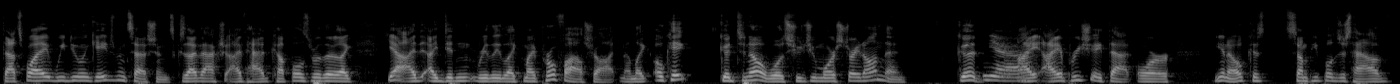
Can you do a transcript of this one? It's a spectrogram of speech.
that's why we do engagement sessions because I've actually I've had couples where they're like, "Yeah, I, I didn't really like my profile shot," and I'm like, "Okay, good to know. We'll shoot you more straight on then. Good. Yeah. I I appreciate that." Or, you know, because some people just have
